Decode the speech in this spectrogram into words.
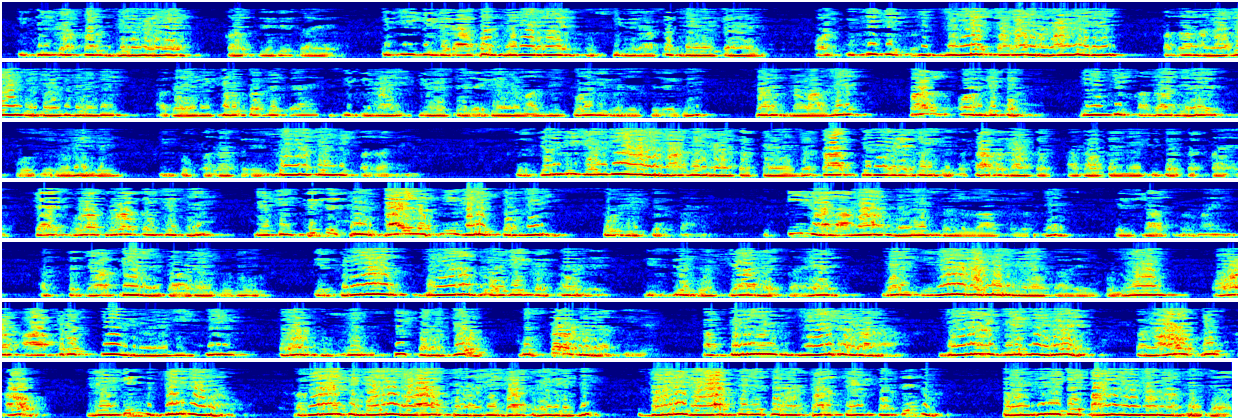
کسی کا قرض دل ہے، قرض دے دیتا ہے۔ کسی کی وراثت دل ہے، اس کی وراثت دے دیتا ہے۔ اور کسی کی ذمت سزا نمازیں ہیں، سزا نمازیں کی جلدی جلدی ادائیگی شروع کر دیتا ہے۔ کسی بیماری کی وجہ سے رہ گئی نمازیں کوئی بھی وجہ سے رہ گئی فرض نمازیں فرض اور ذکر ان کی سزا جو ہے وہ ضروری ہے ان کو سزا کرے سنتوں کی سزا نہیں۔ تو جلدی جلدی وہ نمازیں ادا کرتا ہے، زکات کے میں رہ گئی زکات ادا ادا کرنے کی فکر کرتا ہے۔ چاہے تھوڑا تھوڑا کر کے صحیح لیکن فکر کی فائل اپنی درست کرنے کوشش کرتا ہے۔ تو تین علامات نبی صلی اللہ علیہ وسلم نے ارشاد فرمائی۔ اتجافی انتار غرور کہ دنیا دنیا دھوکے کا گھر ہے، اس سے ہوشیار رہتا ہے۔ وہ عمارت میں تارے قلوب اور آخرت کی زندگی کی طرف اس کی توجہ اس طرف ہو جاتی ہے۔ اب دنیا جینے نہیں لگانا دنیا جیب میں ہے، کماؤ، خوب کھاؤ، لیکن دل نہ ہو۔ فرمایا کہ دہلی جواب سے یہ بات رہ گئی تھی جی۔ دہلی جواب سے جیسے ہر سال چینج کرتے ہیں نا۔ تو اس لیے کہ پانی اندر نہ پوچھے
